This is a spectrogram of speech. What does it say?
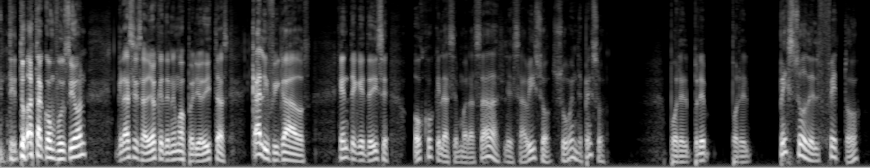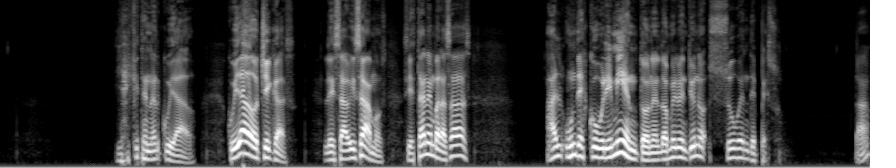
Entre toda esta confusión, gracias a Dios que tenemos periodistas calificados, gente que te dice, ojo que las embarazadas, les aviso, suben de peso. Por el, pre- por el peso del feto, y hay que tener cuidado. Cuidado, chicas, les avisamos, si están embarazadas, al- un descubrimiento en el 2021, suben de peso. ¿tá?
